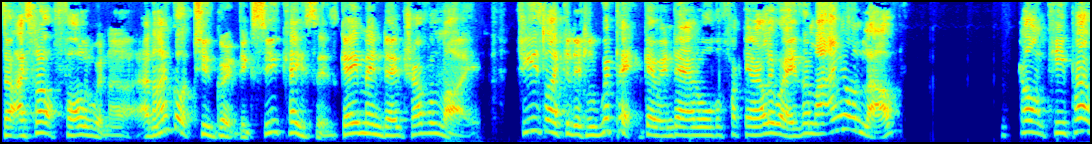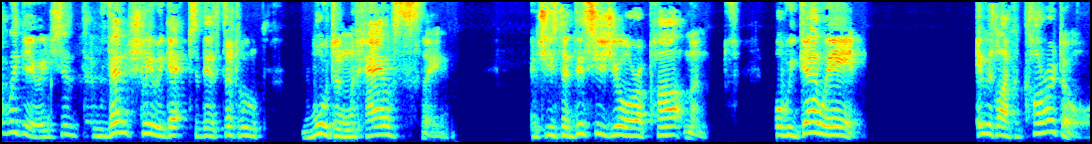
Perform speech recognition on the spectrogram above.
so I start following her, and I've got two great big suitcases. Gay men don't travel light. She's like a little whippet going down all the fucking alleyways. I'm like, "Hang on, love, can't keep up with you." And she said, eventually we get to this little wooden house thing, and she said, "This is your apartment." Well, we go in it was like a corridor.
